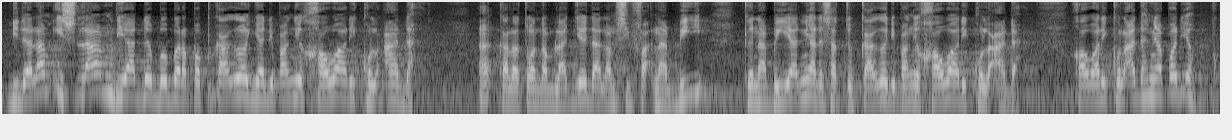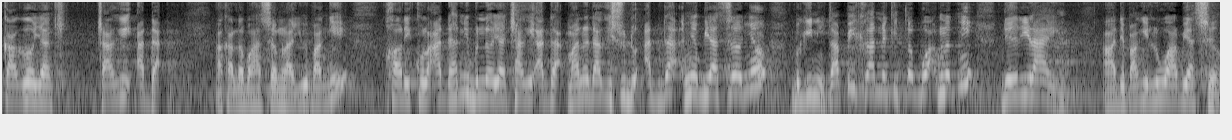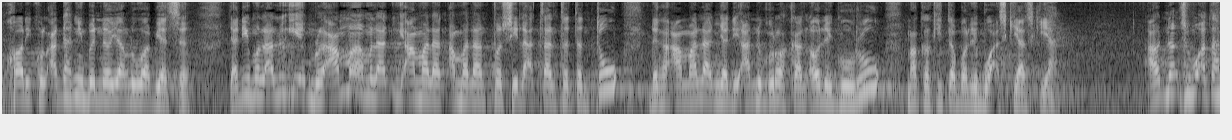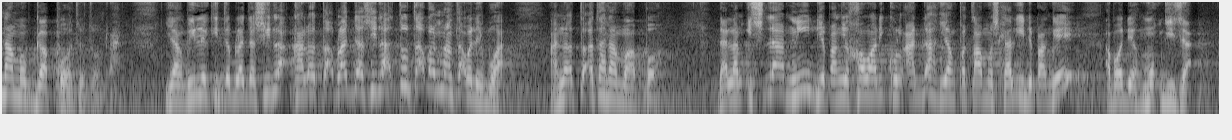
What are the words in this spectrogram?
Di dalam Islam dia ada beberapa perkara yang dipanggil khawarikul adah ha, kalau tuan-tuan belajar dalam sifat Nabi kenabian ni ada satu perkara dipanggil khawarikul adah. Khawarikul adah ni apa dia? Perkara yang cari adat ha, kalau bahasa Melayu panggil kharikul adat ni benda yang cari adat mana dari sudut adatnya biasanya begini. Tapi kerana kita buat benda ni dia lain ha, dia panggil luar biasa kharikul adat ni benda yang luar biasa jadi melalui beramal melalui amalan-amalan persilatan tertentu dengan amalan yang dianugerahkan oleh guru maka kita boleh buat sekian-sekian ha, nak sebut atas nama berapa tu tuan-tuan yang bila kita belajar silat kalau tak belajar silat tu tak memang tak boleh buat Anak tu atas nama apa? Dalam Islam ni dia panggil khawarikul adah yang pertama sekali dia panggil apa dia? Mukjizat.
